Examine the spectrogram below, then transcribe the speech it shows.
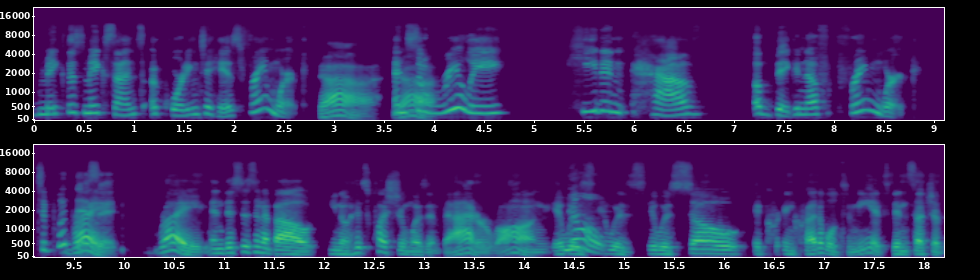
make this make sense according to his framework. yeah. And so really he didn't have a big enough framework to put this right. in. Right. And this isn't about, you know, his question wasn't bad or wrong. It was No. it was it was so inc- incredible to me. It's been such a,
